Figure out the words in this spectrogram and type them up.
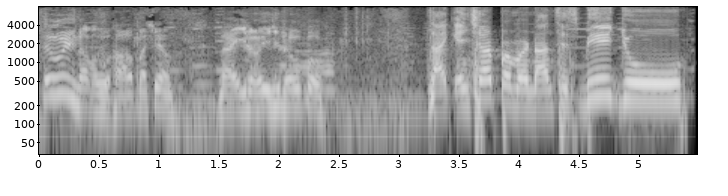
Uy, nakuha pa siya. Nailaw-ilaw po. Like and share for more nonsense video.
